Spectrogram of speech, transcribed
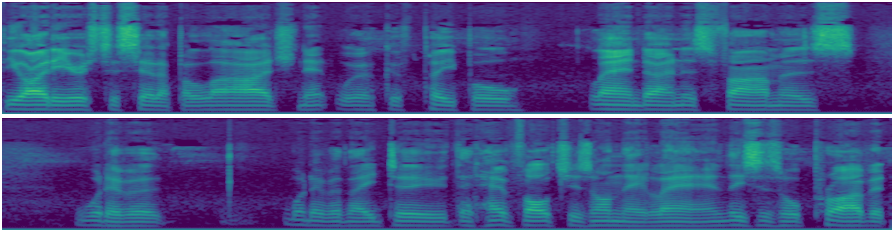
the idea is to set up a large network of people, landowners, farmers, whatever whatever they do, that have vultures on their land. This is all private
